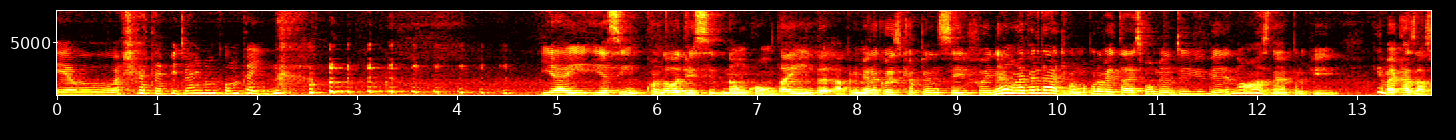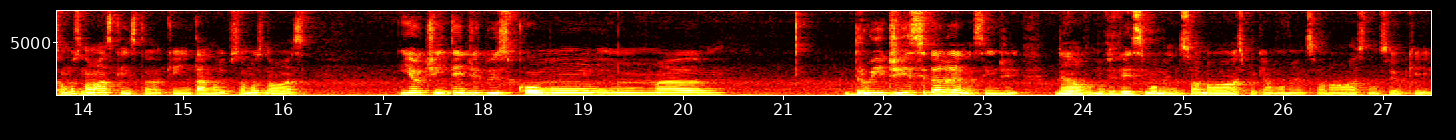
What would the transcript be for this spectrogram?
Eu acho que até pedi, ai, não conta ainda. E aí, e assim, quando ela disse não conta ainda, a primeira coisa que eu pensei foi, não, é verdade, vamos aproveitar esse momento e viver nós, né? Porque quem vai casar somos nós, quem está, quem tá noivo somos nós. E eu tinha entendido isso como uma druidice da Ana, assim, de não, vamos viver esse momento só nós, porque é um momento só nosso, não sei o quê.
